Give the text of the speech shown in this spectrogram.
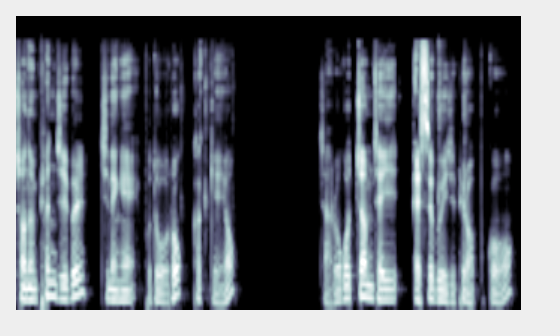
저는 편집을 진행해 보도록 할게요. 자, logo.svg 필요 없고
